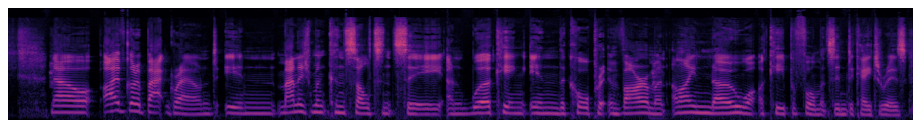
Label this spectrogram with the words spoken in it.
Now, I've got a background in management consultancy and working in the corporate environment, and I know what a key performance indicator is.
